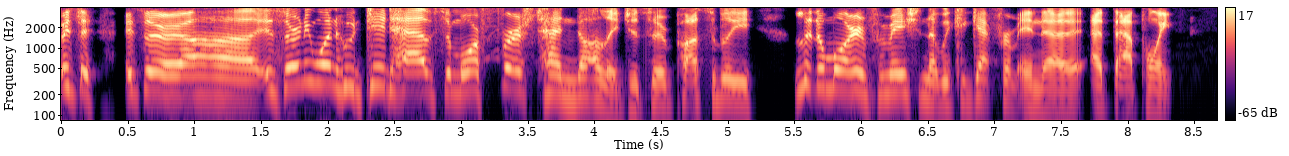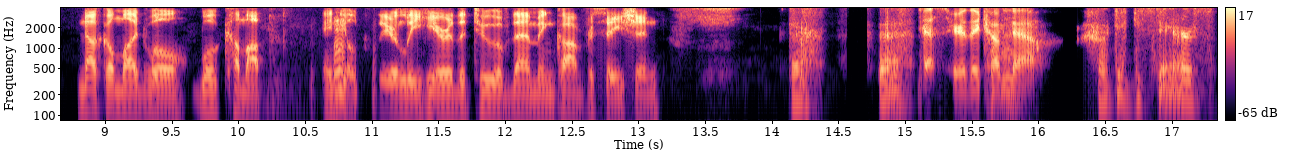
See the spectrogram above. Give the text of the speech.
Is it is there uh, is there anyone who did have some more first hand knowledge? Is there possibly little more information that we could get from in uh, at that point? Knuckle Mud will will come up, and you'll clearly hear the two of them in conversation. Yes, here they come now. Fucking stairs.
